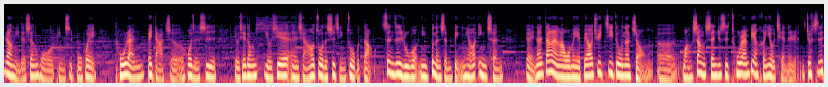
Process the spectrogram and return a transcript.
让你的生活品质不会突然被打折，或者是有些东西有些嗯想要做的事情做不到，甚至如果你不能生病，你要硬撑。对，那当然了，我们也不要去嫉妒那种呃往上升，就是突然变很有钱的人，就是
